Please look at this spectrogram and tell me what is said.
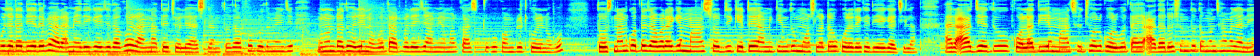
পূজাটা দিয়ে দেবে আর আমি এদিকে এই যে দেখো রান্নাতে চলে আসলাম। তো দেখো প্রথমে এই যে উনুনটা ধরিয়ে নেব, তারপরে এই যে আমি আমার কাজটুকু কমপ্লিট করে নেব। তো স্নান করতে যাওয়ার আগে মাছ সবজি কেটে আমি কিন্তু মশলাটাও করে রেখে দিয়ে গেছিলাম। আর আজ যেহেতু কলা দিয়ে মাছ ঝোল করব, তাই আদা রসুন তো তেমন ঝামেলা নেই।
